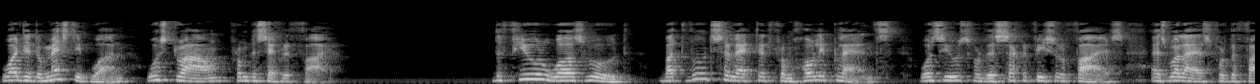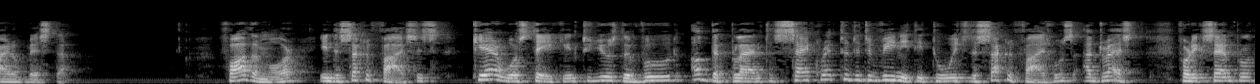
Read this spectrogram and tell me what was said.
while the domestic one was drawn from the sacred fire. The fuel was wood, but wood selected from holy plants was used for the sacrificial fires as well as for the fire of Vesta. Furthermore, in the sacrifices, care was taken to use the wood of the plant sacred to the divinity to which the sacrifice was addressed. For example,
